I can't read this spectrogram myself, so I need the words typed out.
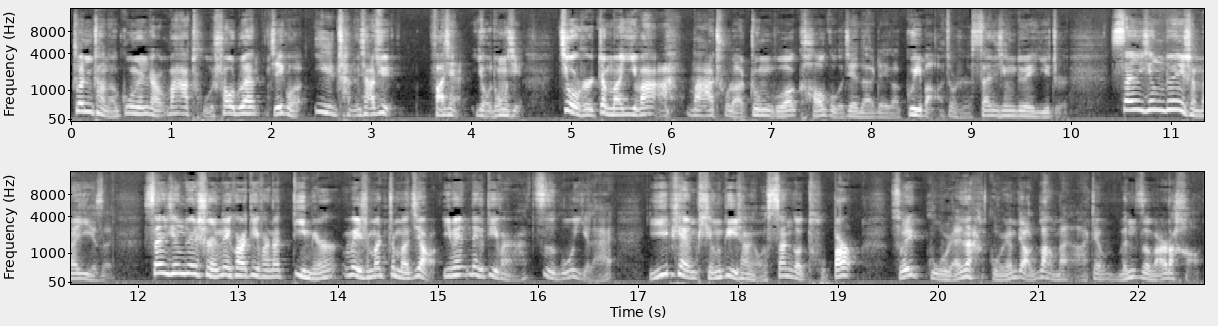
砖厂的工人这挖土烧砖，结果一铲子下去，发现有东西，就是这么一挖啊，挖出了中国考古界的这个瑰宝，就是三星堆遗址。三星堆什么意思？三星堆是那块地方的地名，为什么这么叫？因为那个地方啊，自古以来一片平地上有三个土包，所以古人啊，古人比较浪漫啊，这文字玩的好，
